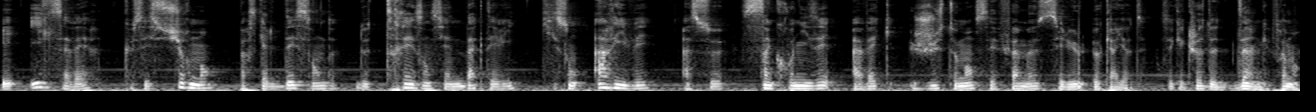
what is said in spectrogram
et il s'avère que c'est sûrement parce qu'elles descendent de très anciennes bactéries qui sont arrivées à se synchroniser avec justement ces fameuses cellules eucaryotes. C'est quelque chose de dingue, vraiment.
